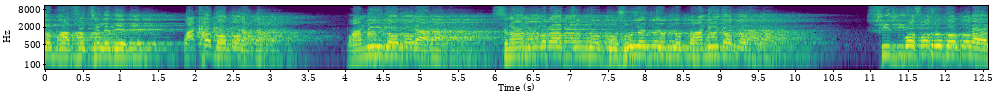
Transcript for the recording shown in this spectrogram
তো মাসে ছেলেদের পাখা দরকার পানি দরকার স্নান করার জন্য গোসলের জন্য পানি দরকার। শীত বস্ত্র দরকার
